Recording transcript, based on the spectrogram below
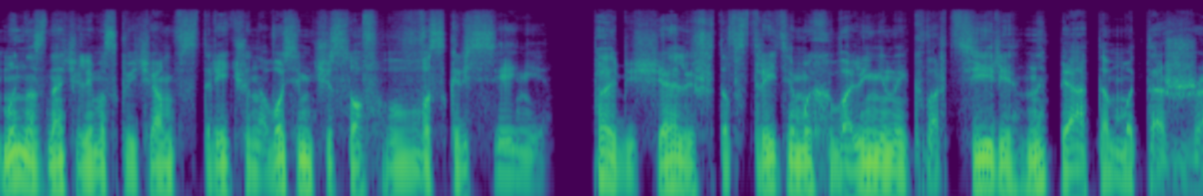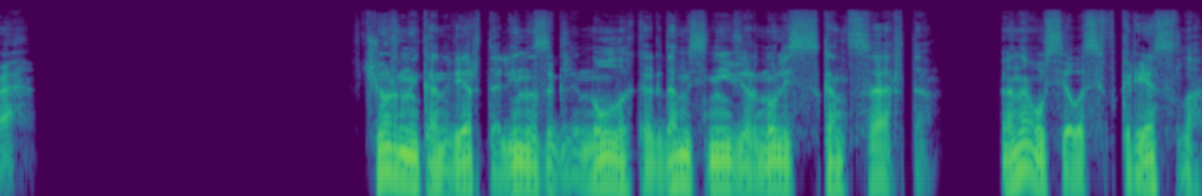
Мы назначили москвичам встречу на 8 часов в воскресенье. Пообещали, что встретим их в Алининой квартире на пятом этаже. Черный конверт Алина заглянула, когда мы с ней вернулись с концерта. Она уселась в кресло,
